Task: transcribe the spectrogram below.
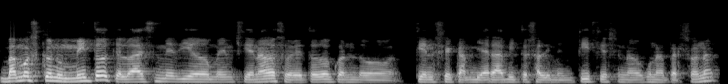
Vamos con un mito que lo has medio mencionado, sobre todo cuando tienes que cambiar hábitos alimenticios en alguna persona.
